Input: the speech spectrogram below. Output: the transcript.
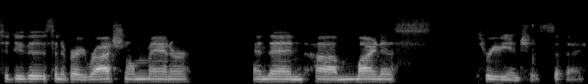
to do this in a very rational manner. And then um, minus three inches, say.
